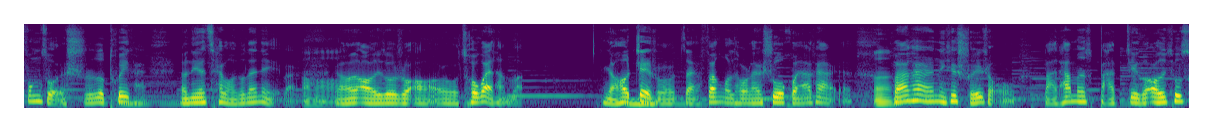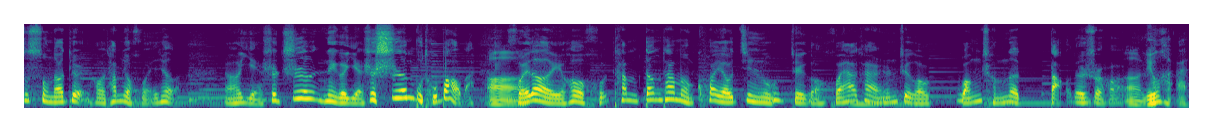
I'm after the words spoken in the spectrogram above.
封锁的石头推开，然后那些财宝都在那里边。啊，然后奥德修斯说：“哦，我错怪他们了。”然后这时候再翻过头来说怀亚凯尔人，嗯怀亚凯尔人那些水手把他们把这个奥德修斯送到地儿以后，他们就回去了。然后也是知那个也是施恩不图报吧，啊，回到了以后，回他们当他们快要进入这个怀亚凯尔人这个王城的岛的时候，啊，领海。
